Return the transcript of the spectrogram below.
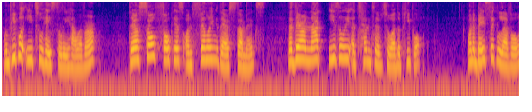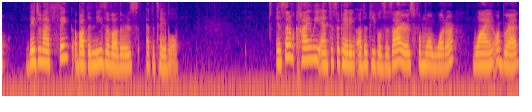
When people eat too hastily, however, they are so focused on filling their stomachs that they are not easily attentive to other people. On a basic level, they do not think about the needs of others at the table. Instead of kindly anticipating other people's desires for more water, wine, or bread,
